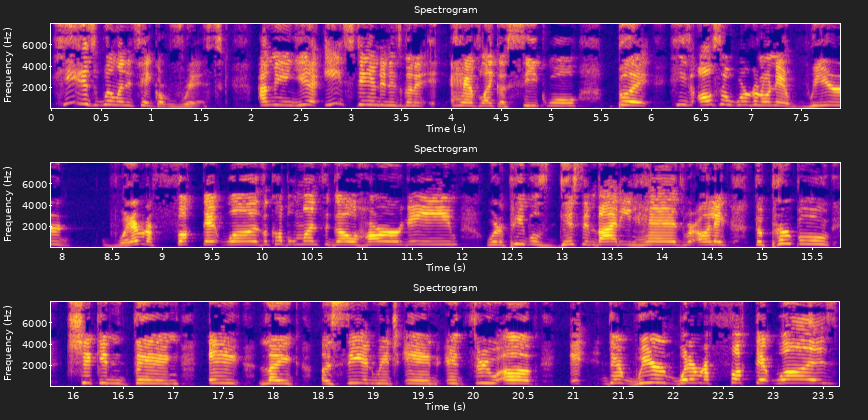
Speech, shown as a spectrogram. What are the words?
he is willing to take a risk. I mean, yeah, Death Stranding is going to have like a sequel, but he's also working on that weird whatever the fuck that was a couple months ago horror game where the people's disembodied heads were all like the purple chicken thing ate like a sandwich and it threw up it, that weird whatever the fuck that was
